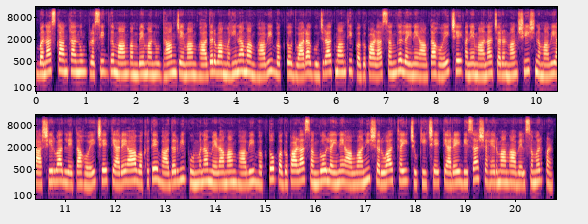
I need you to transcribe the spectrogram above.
બનાસકાંઠાનું પ્રસિદ્ધ માંગ અંબેમાનું ધામ જેમાં ભાદરવા મહિનામાં ભાવિ ભક્તો દ્વારા ગુજરાતમાંથી પગપાળા સંઘ લઈને આવતા હોય છે અને માના ચરણમાં શીશ નમાવી આશીર્વાદ લેતા હોય છે ત્યારે આ વખતે ભાદરવી પૂર્ણના મેળામાં ભાવિ ભક્તો પગપાળા સંઘો લઈને આવવાની શરૂઆત થઈ ચૂકી છે ત્યારે ડીસા શહેરમાં આવેલ સમર્પણ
